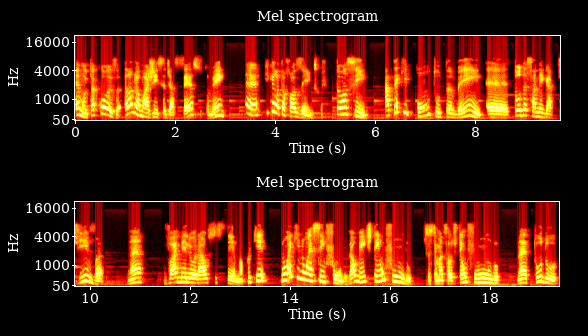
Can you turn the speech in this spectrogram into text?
é muita coisa. Ela não é uma agência de acesso também? É. O que, que ela está fazendo? Então, assim, até que ponto também é, toda essa negativa, né, vai melhorar o sistema? Porque não é que não é sem fundo, realmente tem um fundo. O sistema de saúde tem um fundo, né? Tudo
